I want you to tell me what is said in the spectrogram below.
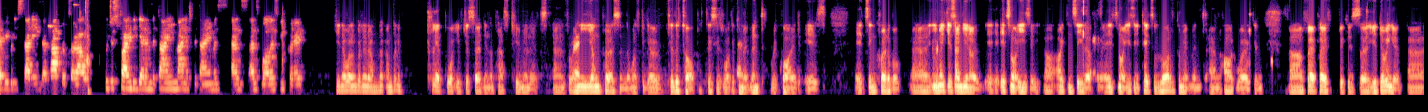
everybody studying, their laptops are out. We're just trying to get in the time, manage the time as as as well as we could. Do you know what I'm going to? I'm, I'm going to clip what you've just said in the past two minutes. And for right. any young person that wants to go to the top, this is what the commitment required is. It's incredible. Uh, you make it sound, you know, it, it's not easy. Uh, I can see that it's not easy. It takes a lot of commitment and hard work and uh, fair play because uh, you're doing it uh,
